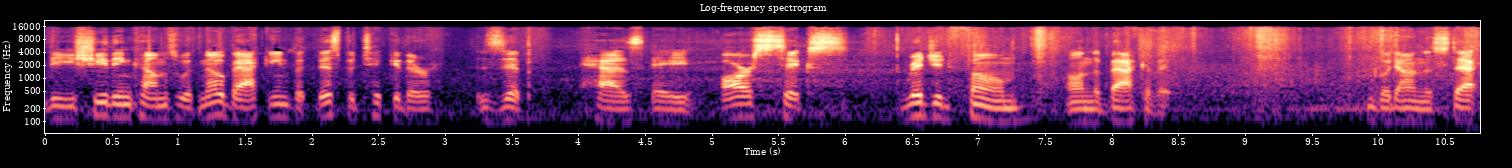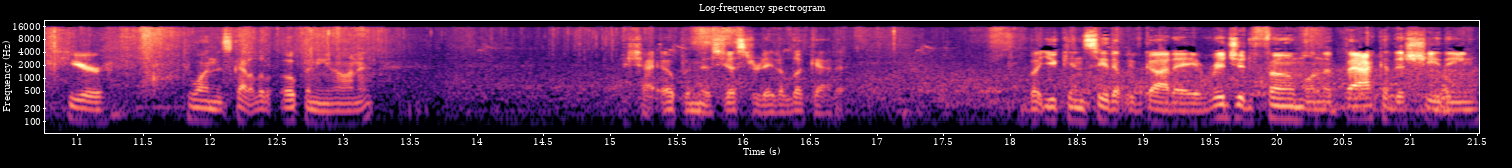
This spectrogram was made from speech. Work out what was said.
the sheathing comes with no backing, but this particular zip has a R6 rigid foam on the back of it. Go down the stack here to one that's got a little opening on it. Wish I opened this yesterday to look at it. But you can see that we've got a rigid foam on the back of the sheathing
